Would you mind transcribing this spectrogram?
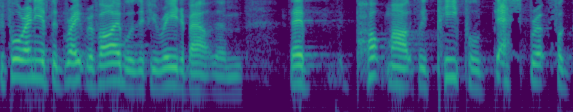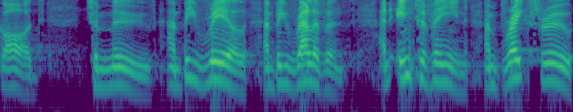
Before any of the great revivals, if you read about them, they're pockmarked with people desperate for God to move and be real and be relevant and intervene and break through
